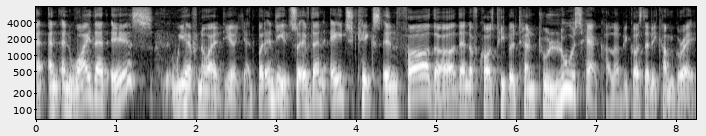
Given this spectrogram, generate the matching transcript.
And, and, and why that is, we have no idea yet. But indeed, so if then age kicks in further, then of course people tend to lose hair color because they become gray.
